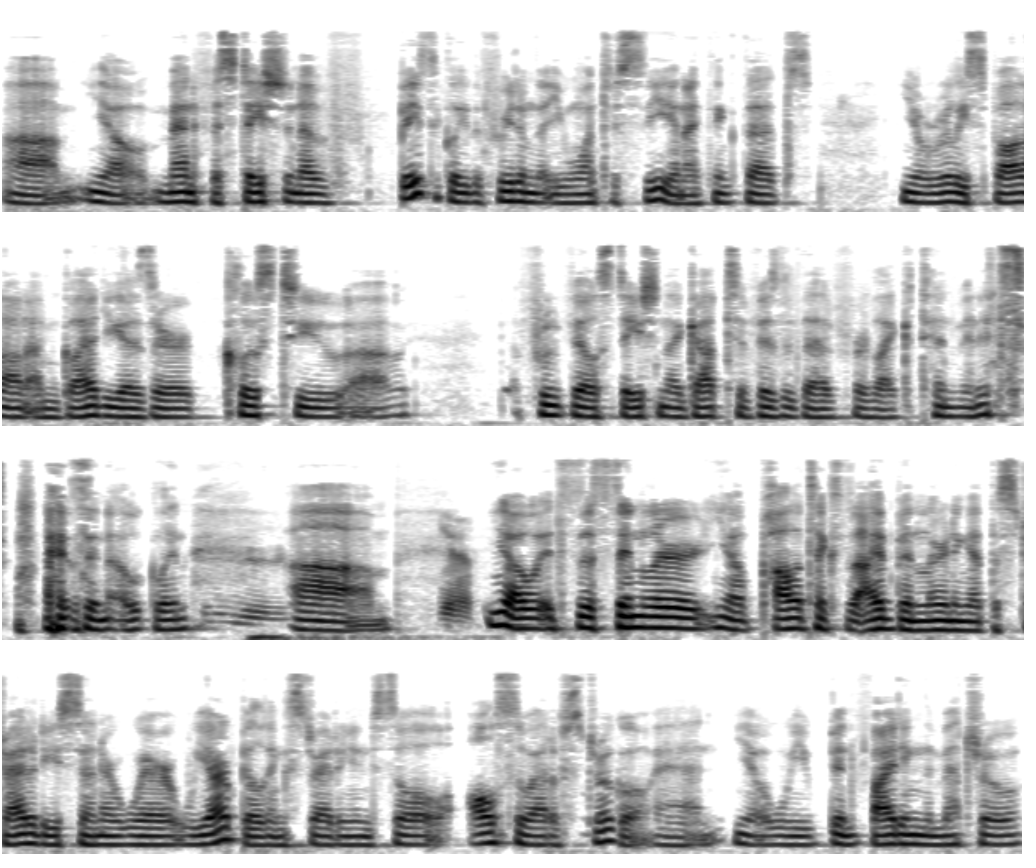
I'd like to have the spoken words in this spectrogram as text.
um, you know, manifestation of basically the freedom that you want to see, and I think that's, you know, really spot on. I'm glad you guys are close to uh, Fruitvale Station. I got to visit that for like 10 minutes when I was in Oakland. Um, Yeah. you know, it's the similar, you know, politics that I've been learning at the Strategy Center where we are building strategy and so also out of struggle. And, you know, we've been fighting the metro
